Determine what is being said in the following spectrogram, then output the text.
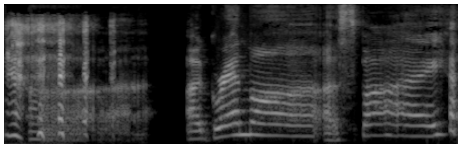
uh, a grandma, a spy.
